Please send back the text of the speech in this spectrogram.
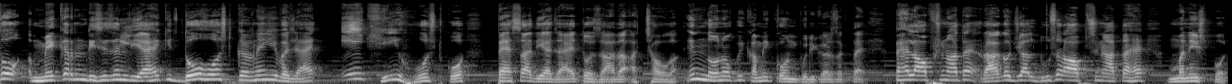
तो मेकर ने डिसीज़न लिया है कि दो होस्ट करने की बजाय एक ही होस्ट को पैसा दिया जाए तो ज़्यादा अच्छा होगा। इन दोनों की कमी कौन पूरी कर सकता है? पहला ऑप्शन आता है, राघव जाल दूसरा ऑप्शन आता है, मनीष पोल।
